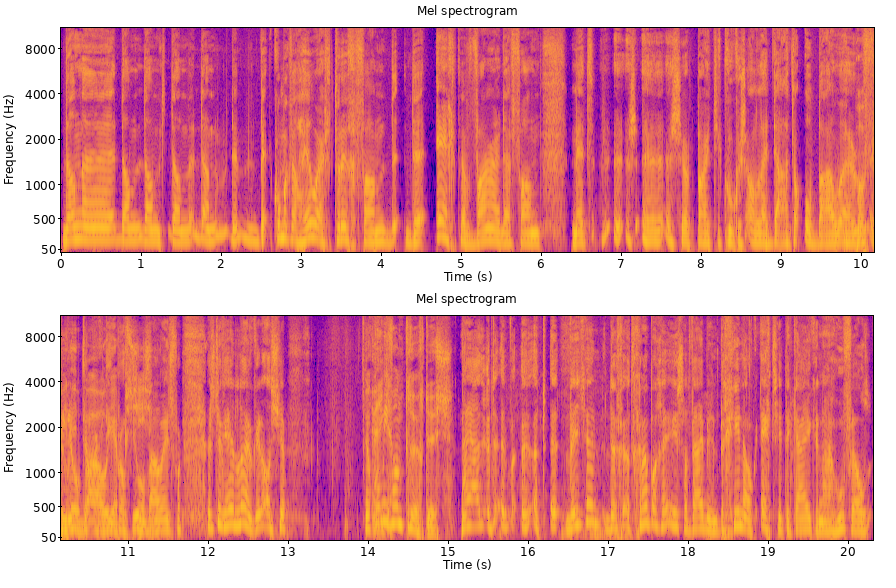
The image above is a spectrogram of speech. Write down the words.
dan, eh, dan, dan, dan, dan, de- kom ik wel heel erg terug van de, de echte waarde van met eh, eh, third-party cookies allerlei data opbouwen, Profiel opbouwen, profiel opbouwen enzovoort. Dat is natuurlijk heel leuk. En als je Daar kom je van terug dus. nou ja, het, het, het- weet je, het grappige is dat wij in het begin ook echt zitten kijken naar hoeveel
